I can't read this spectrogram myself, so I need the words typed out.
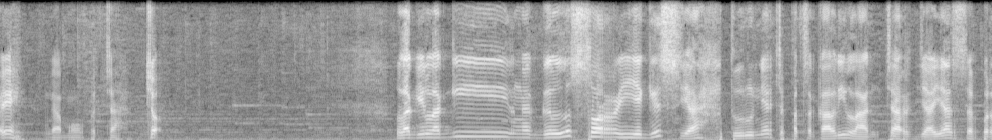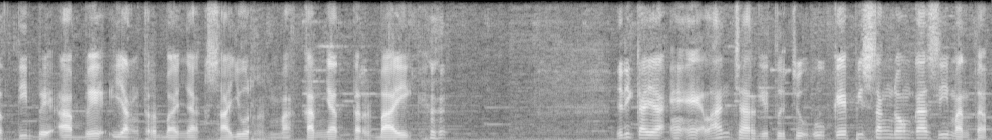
Eh nggak mau pecah lagi-lagi ngegelesor ya guys ya. Turunnya cepat sekali lancar jaya seperti BAB yang terbanyak sayur makannya terbaik. Jadi kayak ee -e lancar gitu cu. Oke pisang dong kasih. Mantap.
